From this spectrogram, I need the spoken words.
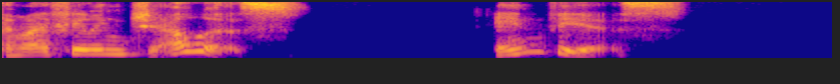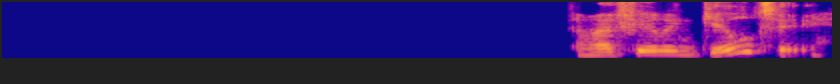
Am I feeling jealous, envious? Am I feeling guilty?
